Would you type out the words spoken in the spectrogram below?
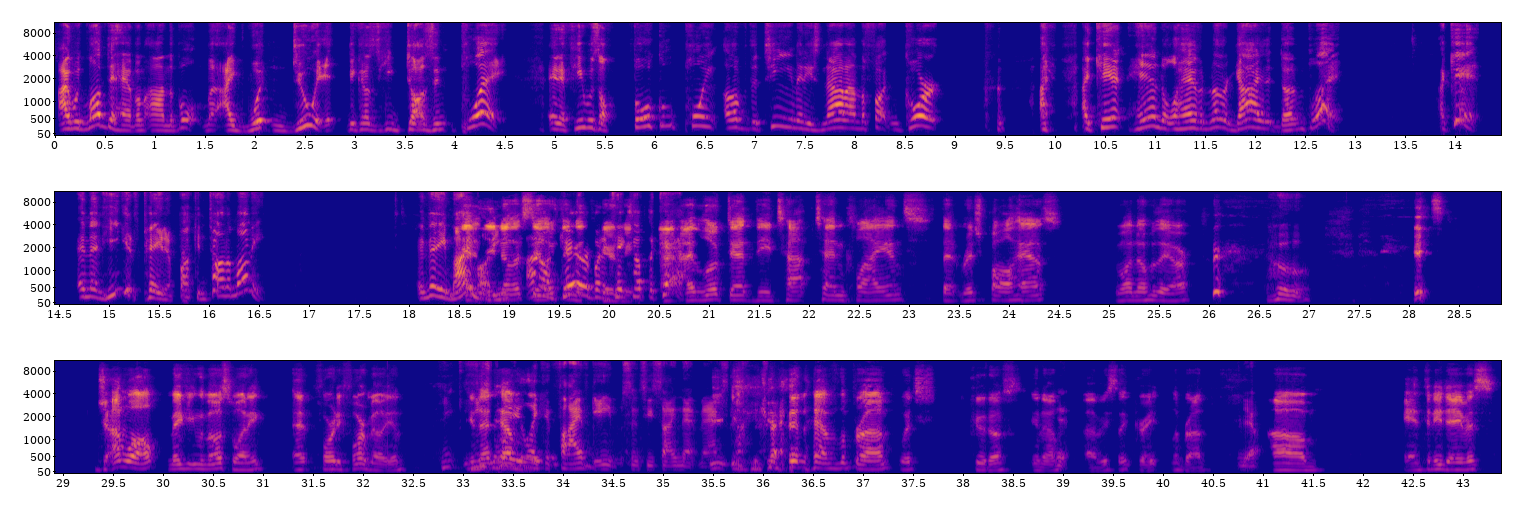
I would love to have him on the bull, but I wouldn't do it because he doesn't play. And if he was a focal point of the team and he's not on the fucking court, I I can't handle having another guy that doesn't play. I can't. And then he gets paid a fucking ton of money. And then my Yeah, money. you know, I don't care, but it takes me. up the cap. I, I looked at the top 10 clients that Rich Paul has. You want to know who they are? Who? It's John Wall making the most money at 44 million. He, You he's then played have- like five games since he signed that max you contract. then have LeBron, which kudos, you know, Yeah. obviously great LeBron. Yeah. Um, Anthony Davis,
